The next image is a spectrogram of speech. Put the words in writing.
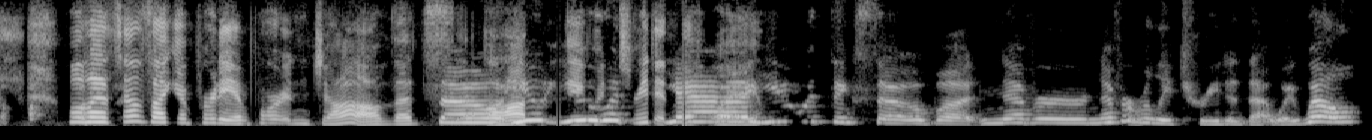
well, that sounds like a pretty important job. That's so odd you you would would treat it that yeah, you would think so, but never never really treated that way. Well,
